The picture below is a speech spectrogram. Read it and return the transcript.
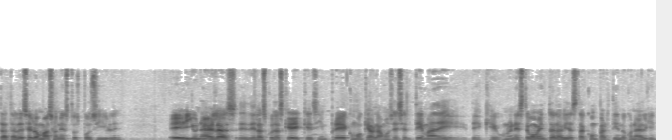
tratar de ser lo más honestos posible. Eh, y una de las, eh, de las cosas que, que, siempre como que hablamos es el tema de, de, que uno en este momento de la vida está compartiendo con alguien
